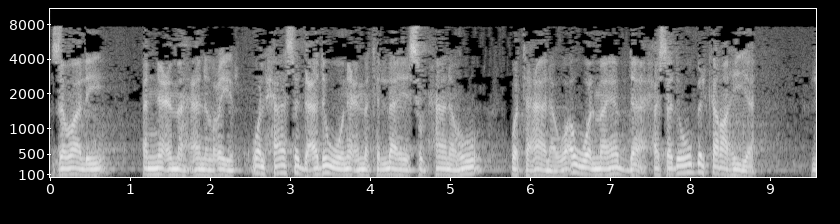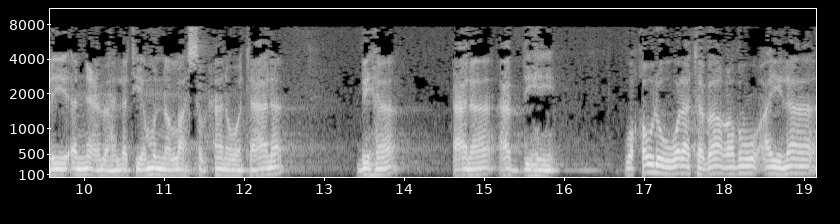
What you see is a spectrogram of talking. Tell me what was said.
زوال النعمة عن الغير. والحاسد عدو نعمة الله سبحانه وتعالى وأول ما يبدأ حسده بالكراهية للنعمة التي يمن الله سبحانه وتعالى بها على عبده. وقوله ولا تباغضوا أي لا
